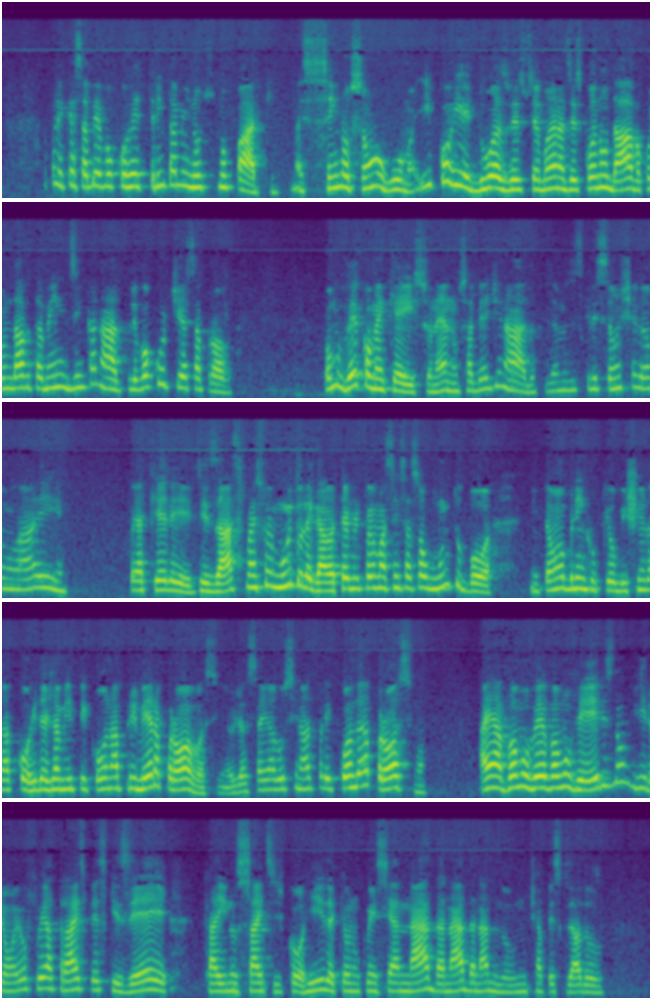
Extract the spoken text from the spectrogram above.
Falei, quer saber? Vou correr 30 minutos no parque, mas sem noção alguma. E corri duas vezes por semana, às vezes quando não dava, quando dava também desencanado. Falei, vou curtir essa prova. Vamos ver como é que é isso, né? Não sabia de nada. Fizemos inscrição, chegamos lá e foi aquele desastre, mas foi muito legal. Eu terminei, foi uma sensação muito boa. Então eu brinco que o bichinho da corrida já me picou na primeira prova, assim. Eu já saí alucinado, falei, quando é a próxima? Aí, ah, vamos ver, vamos ver. Eles não viram. Eu fui atrás, pesquisei, caí nos sites de corrida que eu não conhecia nada, nada, nada, não, não tinha pesquisado,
